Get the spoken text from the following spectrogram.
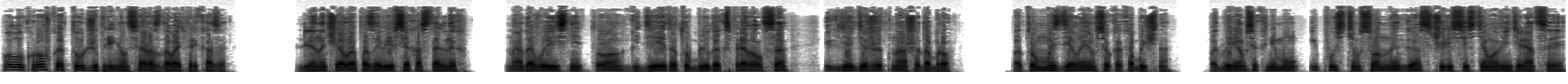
полукровка тут же принялся раздавать приказы. Для начала позови всех остальных. Надо выяснить то, где этот ублюдок спрятался и где держит наше добро. Потом мы сделаем все как обычно. Подберемся к нему и пустим сонный газ через систему вентиляции.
